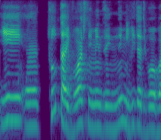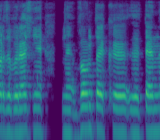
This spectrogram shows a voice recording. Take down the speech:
I e, tutaj właśnie między innymi widać było bardzo wyraźnie wątek ten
